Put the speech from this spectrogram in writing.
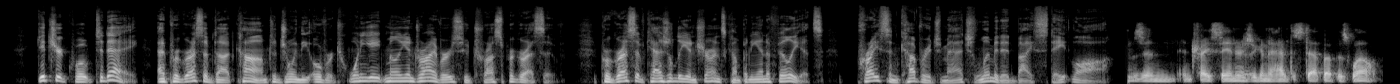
Get your quote today at progressive.com to join the over 28 million drivers who trust Progressive. Progressive Casualty Insurance Company and Affiliates. Price and coverage match limited by state law. And, and Trey Sanders are going to have to step up as well.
